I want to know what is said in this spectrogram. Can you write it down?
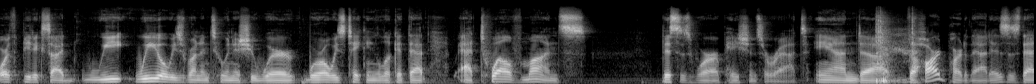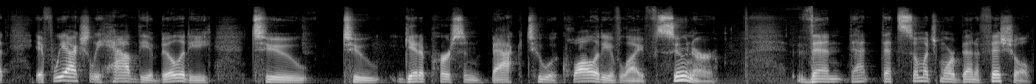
orthopedic side. We we always run into an issue where we're always taking a look at that at 12 months. This is where our patients are at, and uh, the hard part of that is is that if we actually have the ability to to get a person back to a quality of life sooner, then that that's so much more beneficial.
